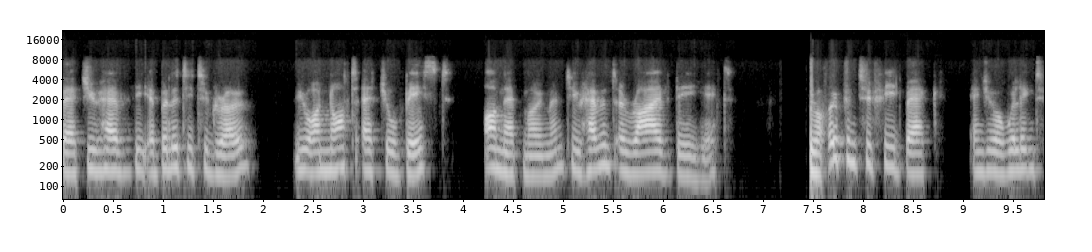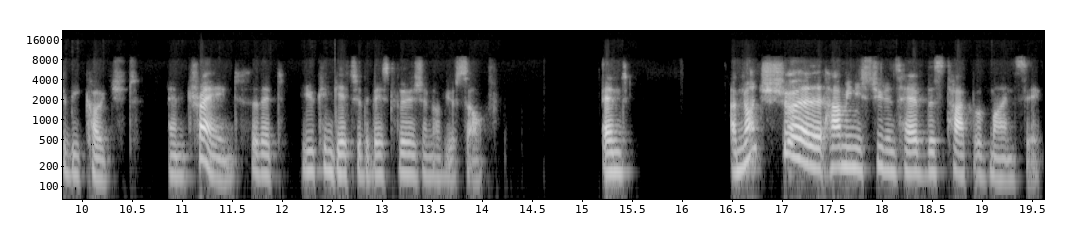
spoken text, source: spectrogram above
that you have the ability to grow. You are not at your best on that moment. You haven't arrived there yet. You are open to feedback and you are willing to be coached and trained so that you can get to the best version of yourself. And I'm not sure how many students have this type of mindset.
